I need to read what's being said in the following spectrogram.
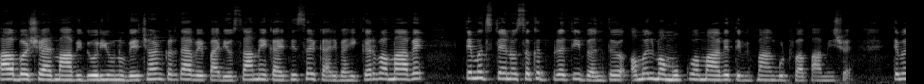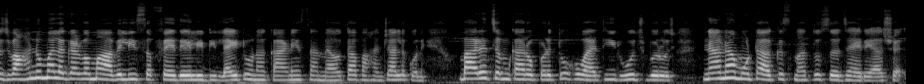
બાબર શહેરમાં આવી દોરીઓનું વેચાણ કરતા વેપારીઓ સામે કાયદેસર કાર્યવાહી કરવામાં આવે તેમજ તેનો સખત પ્રતિબંધ અમલમાં મૂકવામાં આવે તેવી માંગ ઉઠવા પામી છે. તેમજ વાહનોમાં લગાડવામાં આવેલી સફેદ એલઈડી લાઇટોના કારણે સામે આવતા વાહન ચાલકોને ભારે ચમકારો પડતો હોવાથી રોજબરોજ નાના મોટા અકસ્માતો સર્જાઈ રહ્યા છે,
